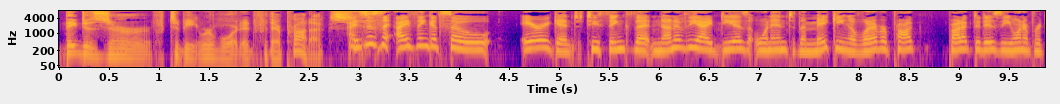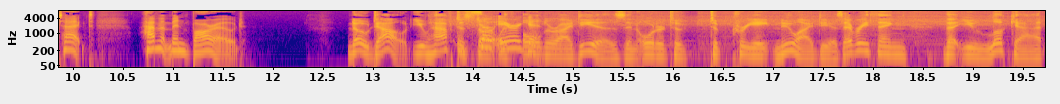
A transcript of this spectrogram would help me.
they deserve to be rewarded for their products. I just I think it's so arrogant to think that none of the ideas that went into the making of whatever pro- product it is that you want to protect haven't been borrowed. No doubt. You have to start so with arrogant. older ideas in order to, to create new ideas. Everything that you look at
